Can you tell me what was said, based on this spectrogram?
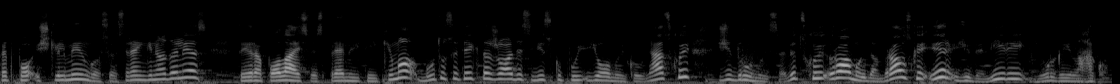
kad po iškilmingosios renginio dalies, tai yra po laisvės premijų teikimo, būtų suteiktas žodis vyskupui Jonui Kauneckui, Žydrūnui Savickui, Romui Dambrauskui ir juvelyriai Jurgai Lago.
